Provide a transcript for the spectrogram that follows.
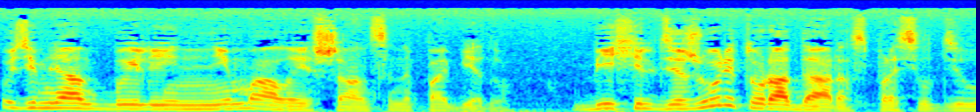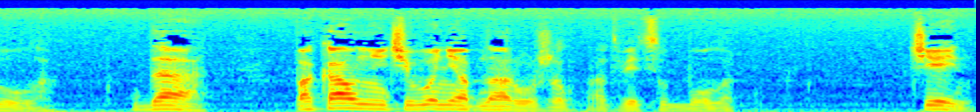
у землян были немалые шансы на победу. «Бихель дежурит у радара?» – спросил Дилула. «Да, пока он ничего не обнаружил», – ответил Боллард. «Чейн,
